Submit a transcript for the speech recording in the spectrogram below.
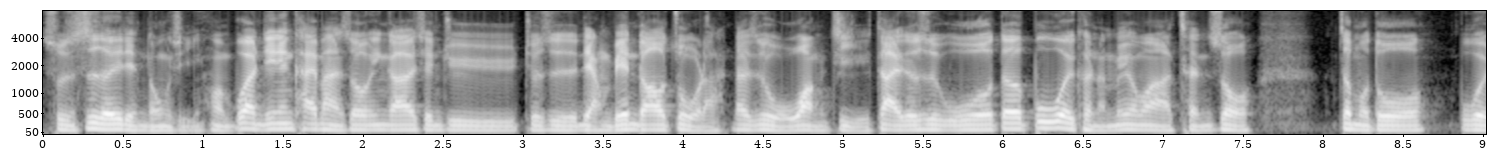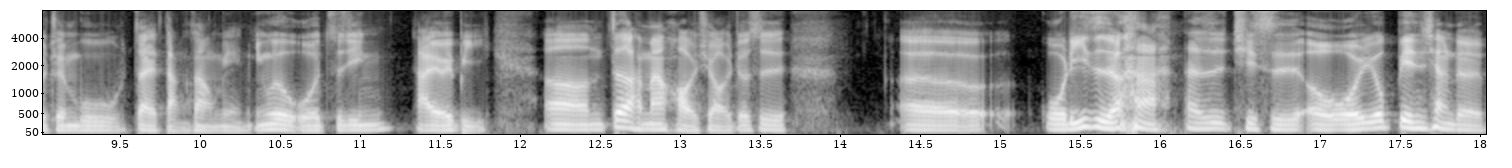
损失了一点东西。哈不然今天开盘的时候应该先去，就是两边都要做啦，但是我忘记。再就是我的部位可能没有办法承受这么多部位全部在档上面，因为我资金还有一笔。嗯，这个还蛮好笑，就是呃。我离职了，但是其实哦，我又变相的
